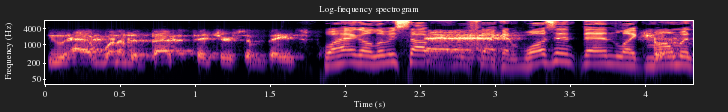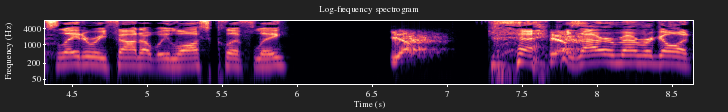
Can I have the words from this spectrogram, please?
You had one of the best pitchers in baseball. Well, hang on. Let me stop and, for a second. Wasn't then like sure. moments later we found out we lost Cliff Lee? Yep. Because yep. I remember going,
